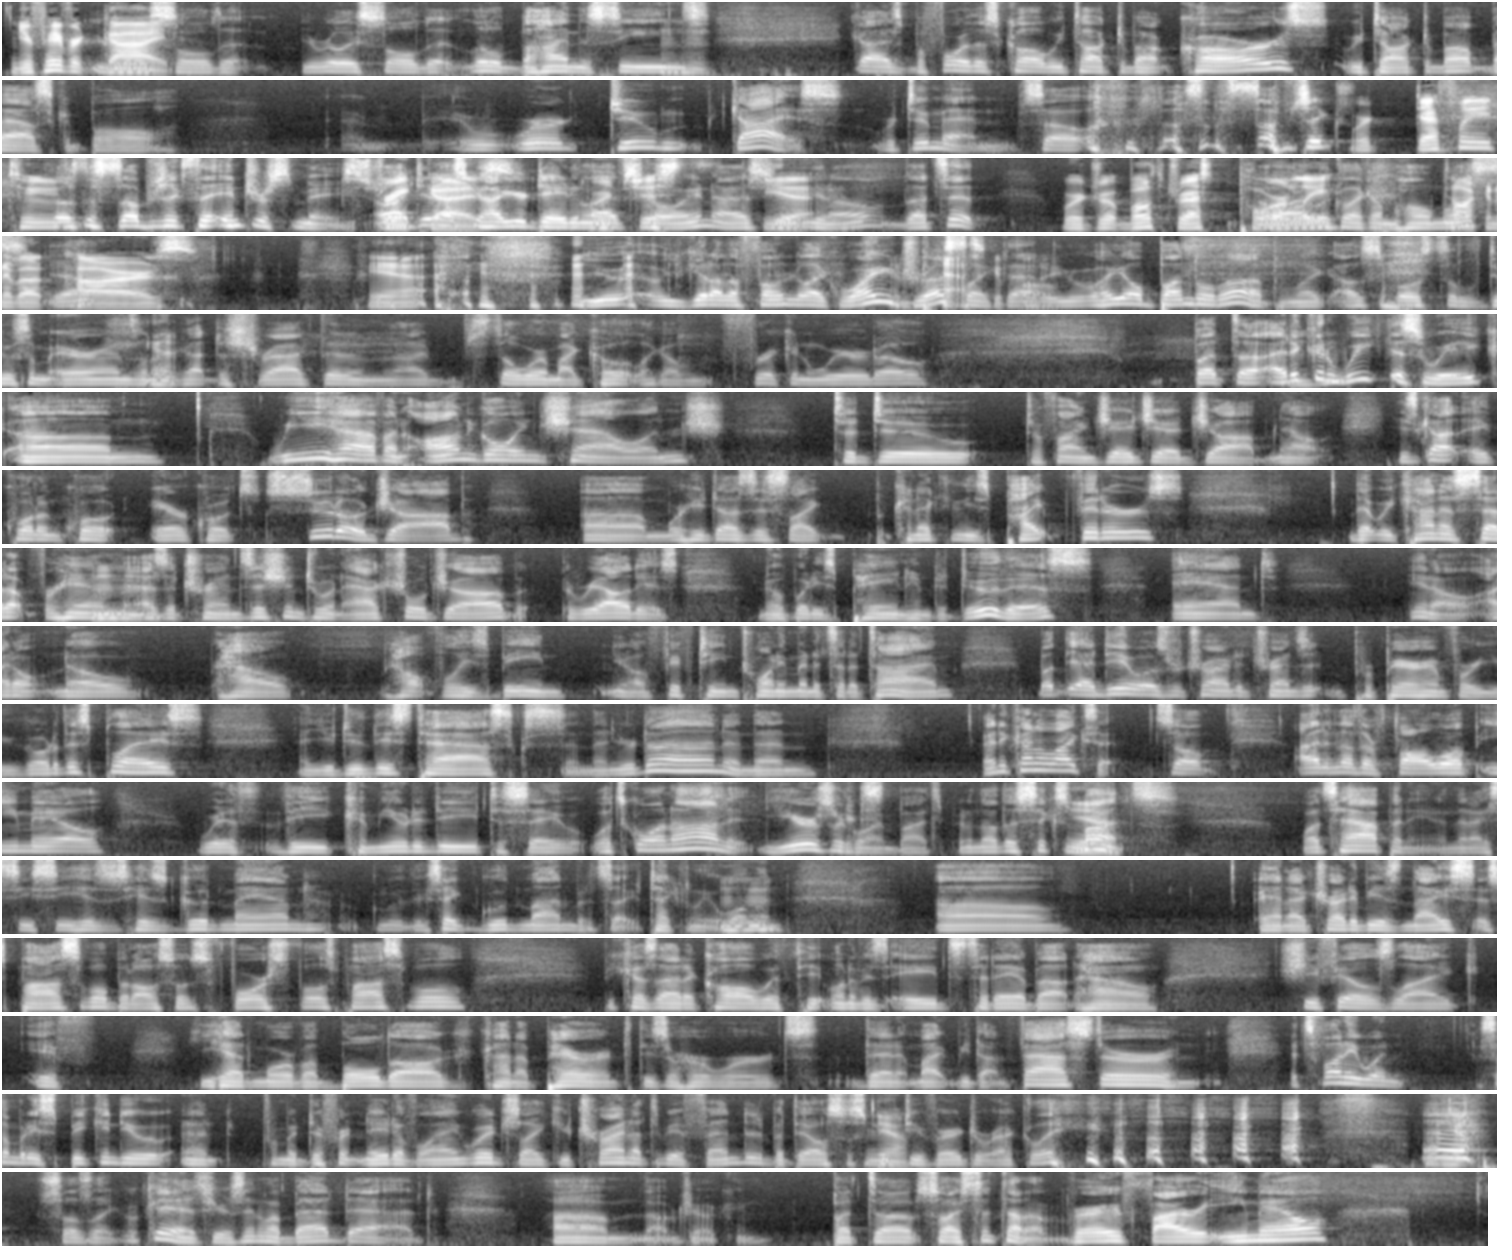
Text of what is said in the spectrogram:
Your favorite You really sold it. You really sold it. Little behind the scenes. Mm-hmm. Guys, before this call, we talked about cars. We talked about basketball. We're two guys. We're two men. So those are the subjects. We're definitely two. Those are the subjects that interest me. oh, I Straight did ask you how your dating life's just- going. I asked yeah. you, you know, that's it. We're dr- both dressed Oh, I poorly. look like I'm homeless. talking about Yeah. cars. Yeah. you you get on the phone. You're like, why are you And dressed like that? Are you, why are you all bundled up? I'm like, I was supposed to do some errands and I got distracted and I still wear my coat like a freaking weirdo. But uh, I had a Mm-hmm. good week this week. Um, we have an ongoing challenge to do to find JJ a job. Now he's got a quote unquote air quotes pseudo job um, where he does this like connecting these pipe fitters that we kind of set up for him Mhm. as a transition to an actual job. The reality is nobody's paying him to do this, and you know I don't know how helpful he's being. You know, 15, 20 minutes at a time. But the idea was we're trying to transit prepare him for you go to this place and you do these tasks and then you're done and then and he kind of likes it. So I had another follow up email with the community to say what's going on. Years are It's- going by. It's been another six Yeah. months. What's happening? And then I CC his his good man. They say good man, but it's like technically a Mhm. woman. Um, and I try to be as nice as possible, but also as forceful as possible, because I had a call with one of his aides today about how she feels like if he had more of a bulldog kind of parent, these are her words, then it might be done faster. And it's funny when somebody's speaking to you in a, from a different native language, like you try not to be offended, but they also speak Yeah. to you very directly. Yeah. So I was like, okay, so you're saying I'm a bad dad. Um, no, I'm joking. But uh, so I sent out a very fiery email.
